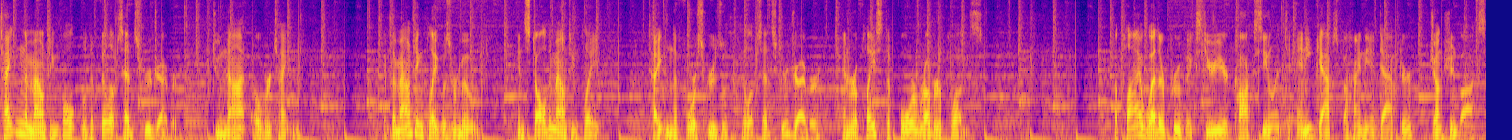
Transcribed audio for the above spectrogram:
Tighten the mounting bolt with a Phillips head screwdriver. Do not over tighten. If the mounting plate was removed, install the mounting plate, tighten the four screws with a Phillips head screwdriver, and replace the four rubber plugs. Apply weatherproof exterior caulk sealant to any gaps behind the adapter, junction box,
